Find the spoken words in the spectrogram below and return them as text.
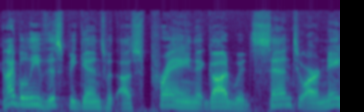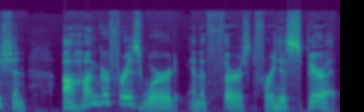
And I believe this begins with us praying that God would send to our nation a hunger for His Word and a thirst for His Spirit.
